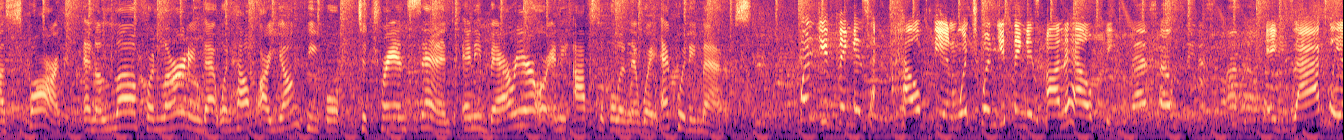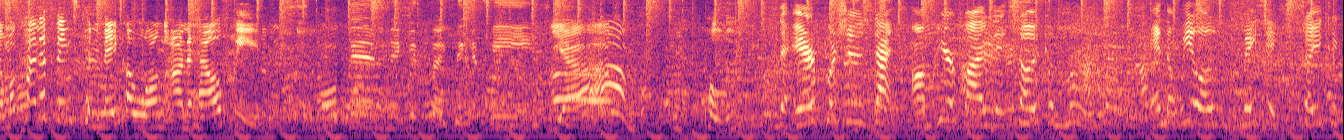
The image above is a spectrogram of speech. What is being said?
a spark and a love love for learning that would help our young people to transcend any barrier or any obstacle in their way. Equity matters. What do you think is healthy and which one do you think is unhealthy? That's healthy, this is unhealthy. Exactly. And what kind of things can make a lung unhealthy? Smoking, nicotine, like nicotine. Yeah. Um, Polluting. The air pushes that um, purifies it so it can move, and the wheels makes it so you can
